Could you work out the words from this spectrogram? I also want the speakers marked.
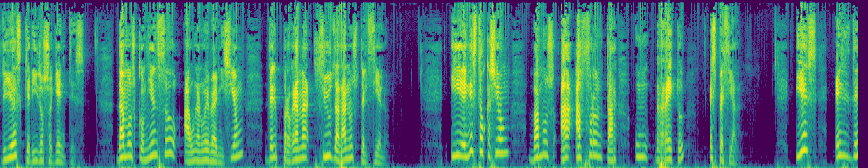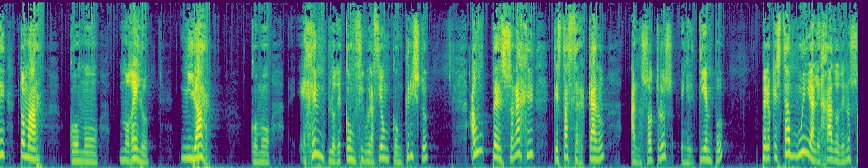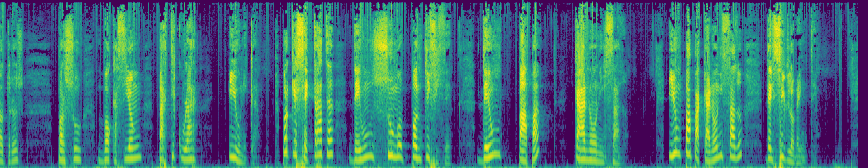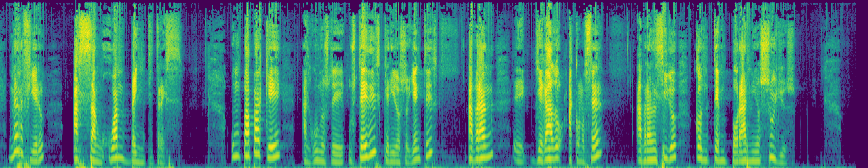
Speaker 1: Días, queridos oyentes. Damos comienzo a una nueva emisión del programa Ciudadanos del Cielo. Y en esta ocasión vamos a afrontar un reto especial. Y es el de tomar como modelo, mirar como ejemplo de configuración con Cristo a un personaje que está cercano a nosotros en el tiempo, pero que está muy alejado de nosotros por su vocación particular y única. Porque se trata de un sumo pontífice, de un papa canonizado. Y un papa canonizado del siglo XX. Me refiero a San Juan XXIII, un papa que algunos de ustedes, queridos oyentes, habrán eh, llegado a conocer, habrán sido contemporáneos suyos.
